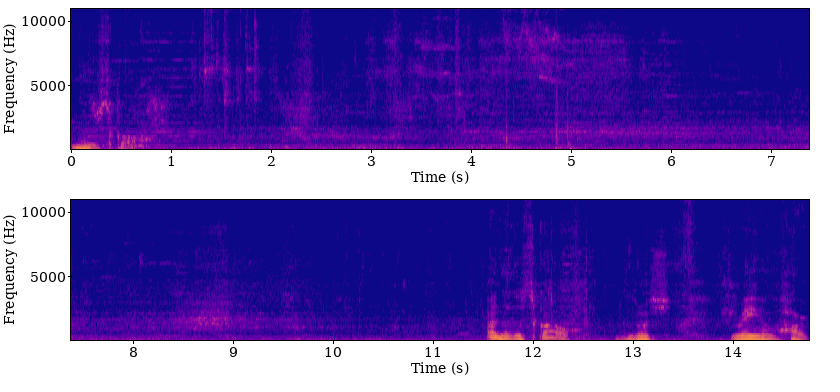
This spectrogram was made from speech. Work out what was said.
Another skull. Another skull. This Ray of Heart.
